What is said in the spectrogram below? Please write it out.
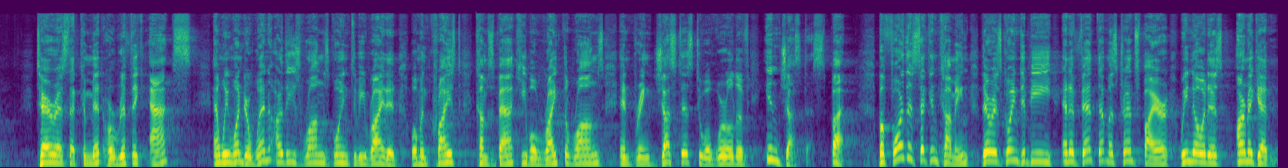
terrorists that commit horrific acts. And we wonder, when are these wrongs going to be righted? Well, when Christ comes back, he will right the wrongs and bring justice to a world of injustice. But before the second coming, there is going to be an event that must transpire. We know it is Armageddon.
